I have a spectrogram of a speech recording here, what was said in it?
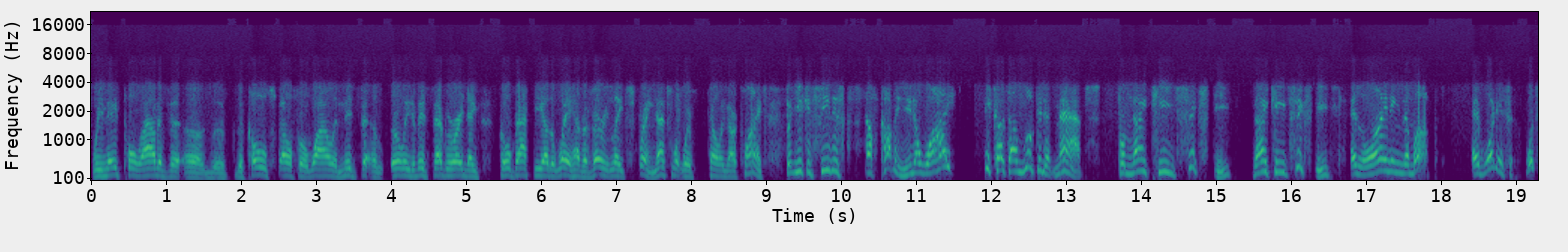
we may pull out of the uh, the, the cold spell for a while in mid uh, early to mid February, and then go back the other way, have a very late spring. That's what we're telling our clients. But you can see this stuff coming. You know why? Because I'm looking at maps from 1960, 1960, and lining them up. And what is what's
